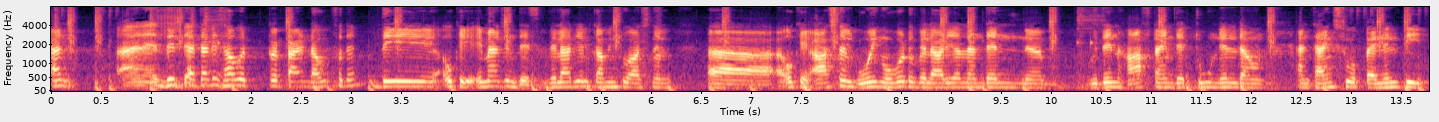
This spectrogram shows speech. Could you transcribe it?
and. Uh, th- that, that is how it panned out for them. They okay. Imagine this: Villarreal coming to Arsenal. Uh, okay, Arsenal going over to Villarreal, and then uh, within half time they're 2 0 down. And thanks to a penalty,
